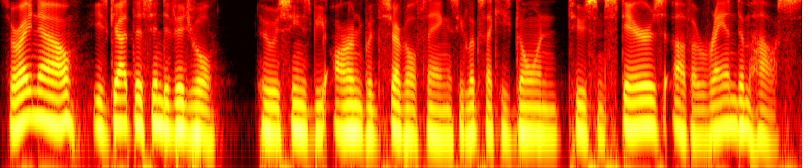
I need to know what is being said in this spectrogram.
So, right now, he's got this individual who seems to be armed with several things. He looks like he's going to some stairs of a random house.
